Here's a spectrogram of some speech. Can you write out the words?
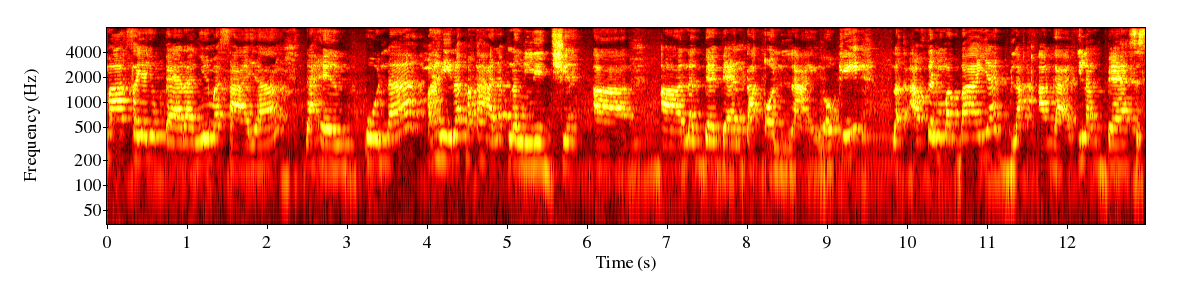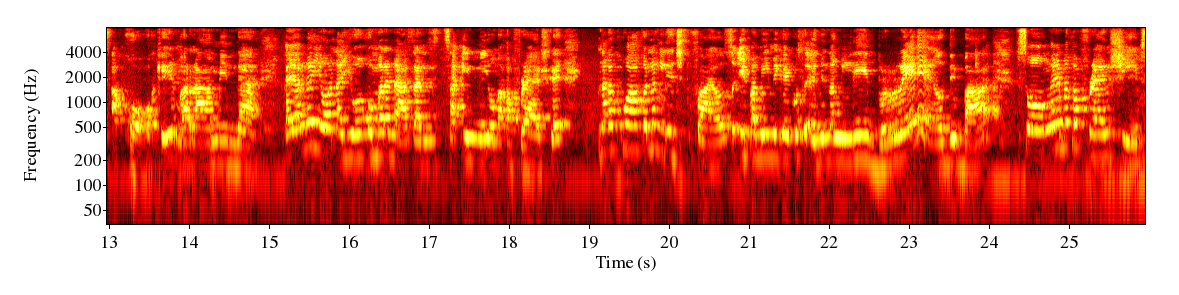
maksaya yung pera niyo, masaya sayang dahil una, mahirap makahanap ng legit uh, uh, nagbebenta online. Okay? after mo magbayad, black agad. Ilang beses ako, okay? Marami na. Kaya ngayon, ayoko maranasan sa inyo, mga fresh. Kaya nakakuha ako ng legit file, so ipamimigay ko sa inyo ng libre, di ba? So, ngayon mga friendships,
